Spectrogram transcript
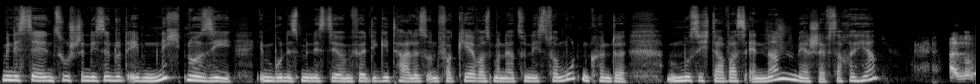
Ministerien zuständig sind und eben nicht nur Sie im Bundesministerium für Digitales und Verkehr, was man ja zunächst vermuten könnte. Muss sich da was ändern? Mehr Chefsache her? Also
